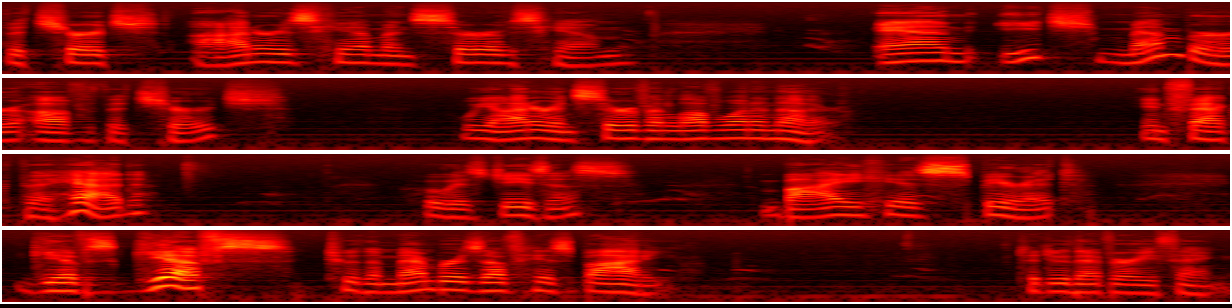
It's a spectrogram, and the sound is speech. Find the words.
the church honors him and serves him, and each member of the church, we honor and serve and love one another. In fact, the head, who is Jesus, by his Spirit, gives gifts to the members of his body to do that very thing.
